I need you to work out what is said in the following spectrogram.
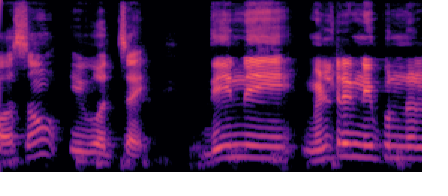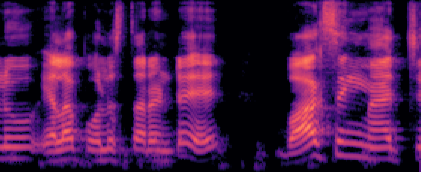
కోసం ఇవి వచ్చాయి. దీన్ని మిలిటరీ నిపుణులు ఎలా పోలుస్తారంటే బాక్సింగ్ మ్యాచ్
